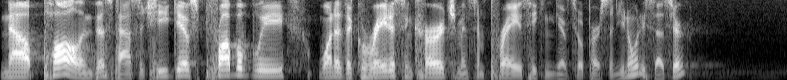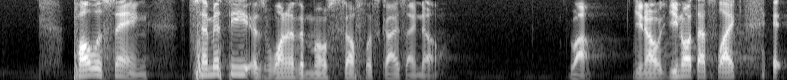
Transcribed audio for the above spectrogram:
Now, Paul in this passage, he gives probably one of the greatest encouragements and praise he can give to a person. You know what he says here? Paul is saying, Timothy is one of the most selfless guys I know. Wow. You know, you know what that's like? It,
